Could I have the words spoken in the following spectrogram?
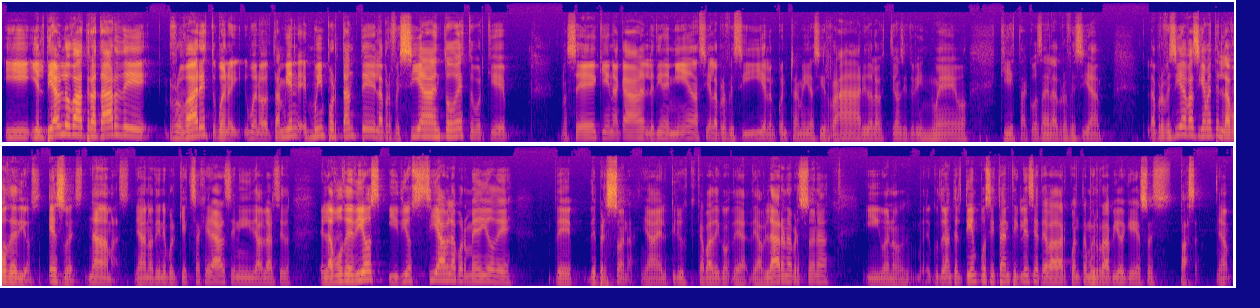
y, y, el diablo va a tratar de robar esto. Bueno, y, bueno, también es muy importante la profecía en todo esto porque no sé quién acá le tiene miedo así a la profecía, lo encuentra medio así raro y toda la cuestión, si tú eres nuevo, que esta cosa de la profecía. La profecía básicamente es la voz de Dios, eso es, nada más. Ya no tiene por qué exagerarse ni hablarse. Es la voz de Dios y Dios sí habla por medio de, de, personas. ¿ya? El Espíritu es capaz de, de, hablar a una persona y bueno, durante el tiempo si estás en esta iglesia te va a dar cuenta muy rápido que eso es, pasa. ¿ya?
